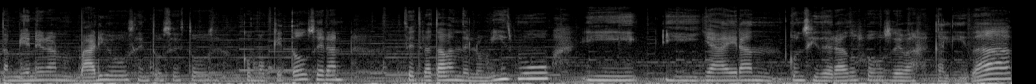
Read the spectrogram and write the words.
también eran varios, entonces todos, como que todos eran, se trataban de lo mismo y, ya eran considerados juegos de baja calidad,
